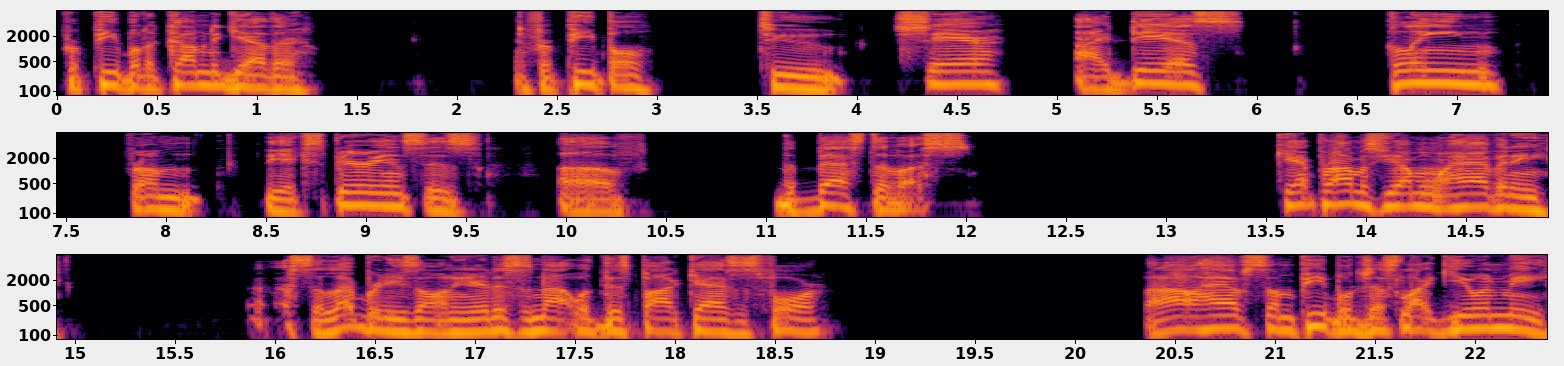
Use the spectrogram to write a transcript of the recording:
for people to come together and for people to share ideas, glean from the experiences of the best of us. Can't promise you I'm going to have any uh, celebrities on here. This is not what this podcast is for. But I'll have some people just like you and me,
